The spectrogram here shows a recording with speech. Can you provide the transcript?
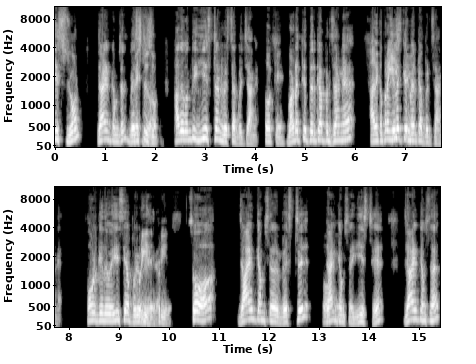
east zone joint commissioner west zone அதை வந்து ஈஸ்ட் அண்ட் வெஸ்டா பிரிச்சாங்க. ஓகே. வடக்கு தெற்கா பிரிச்சாங்க. அதுக்கப்புறம் கிழக்கு மேற்கா பிரிச்சாங்க. உங்களுக்கு இது ஈஸியா புரியுது புரியுது so joint commissioner west Okay. Commissioner east joint commissioner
